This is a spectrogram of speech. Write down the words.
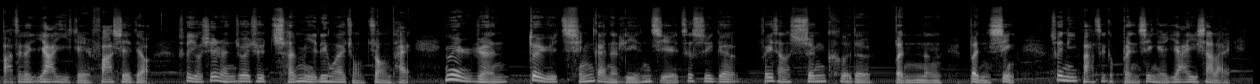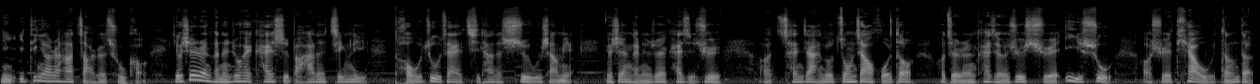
把这个压抑给发泄掉。所以有些人就会去沉迷另外一种状态，因为人对于情感的连接，这是一个非常深刻的本能本性。所以你把这个本性给压抑下来，你一定要让他找一个出口。有些人可能就会开始把他的精力投注在其他的事物上面，有些人可能就会开始去。呃，参加很多宗教活动，或者人开始会去学艺术，哦，学跳舞等等，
